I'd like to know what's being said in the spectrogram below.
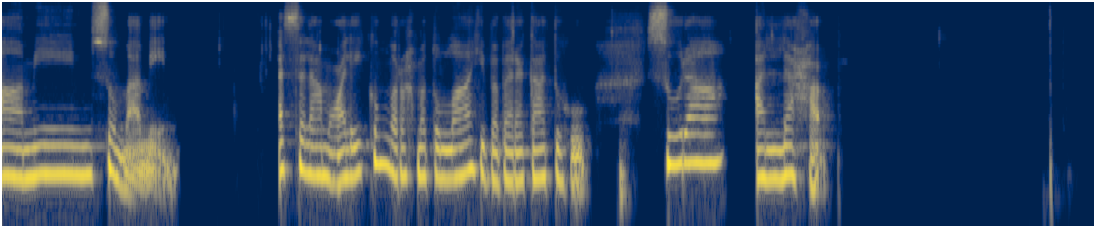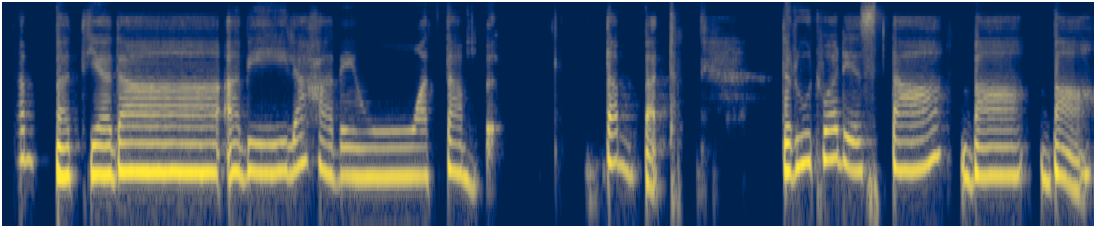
آمين. ثم آمين. Assalamu alaikum wa rahmatullahi wa barakatuhu. Surah Al-Lahab. Tabbat yada abi lahabin wa tab. Tabbat. The root word is ta ba ba.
